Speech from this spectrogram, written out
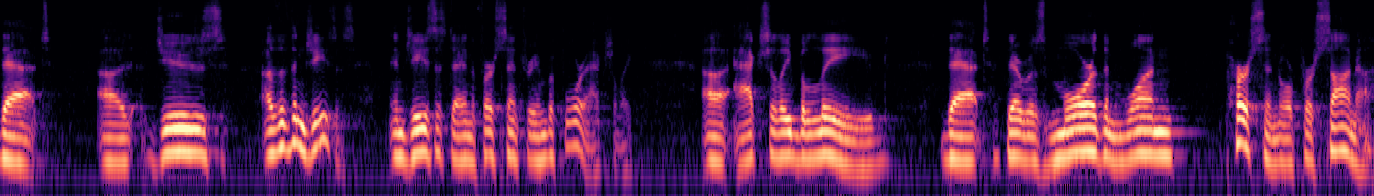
that uh, Jews, other than Jesus, in Jesus' day, in the first century and before actually, uh, actually believed that there was more than one person or persona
